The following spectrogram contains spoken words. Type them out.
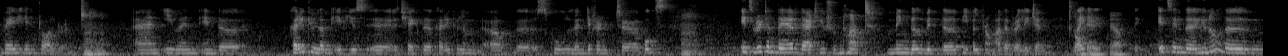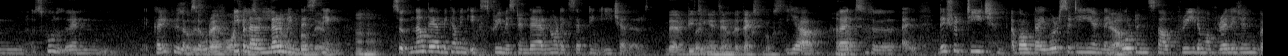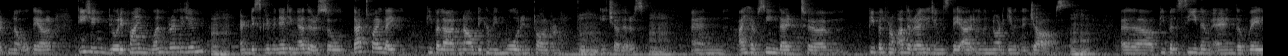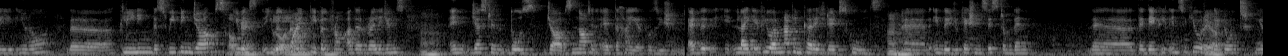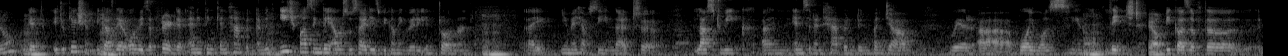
very intolerant Mhm. and even in the curriculum if you uh, check the curriculum of the school and different uh, books Mhm. It's written there that you should not mingle with the people from other religion like Okay, yeah. it's in the you know the mm, school and curriculum So so, people are learning this there. thing Mhm. so now they are becoming extremist and they are not accepting each other They are teaching it in the textbooks. yeah but uh, they should teach about diversity and the Yeah. importance of freedom of religion but no they are teaching glorifying one religion Mhm. and discriminating others so that's why like people are now becoming more intolerant to Mhm. each others Mhm. and i have seen that um, people from other religions they are even not given the jobs Mhm. uh, people see them and the very you know the cleaning the sweeping jobs you will Okay. you will find people from other religions Mhm. in just in those jobs not in, at the higher position at the like if you are not encouraged at schools Mhm. and in the education system then uh, they, they feel insecure and they don't you know get Mhm. education because Mhm. they're always afraid that anything can happen and with each passing day our society is becoming very intolerant like you may have seen that uh, last week an incident happened in punjab where a boy was you know Mhm. lynched Yeah. because of the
